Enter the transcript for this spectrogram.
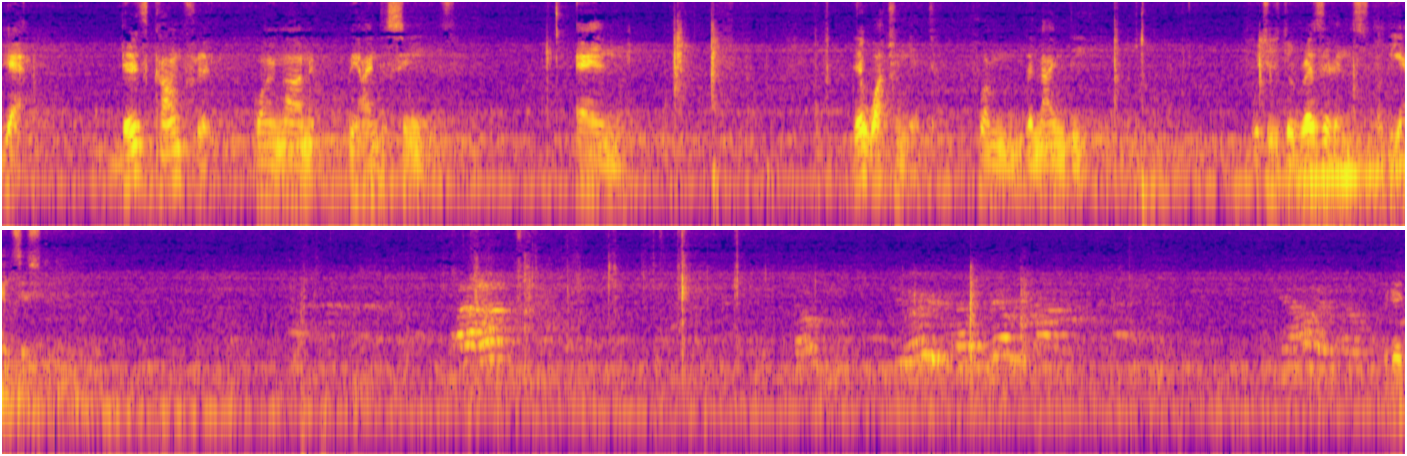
Yeah, there's conflict going on behind the scenes, and they're watching it from the 9D, which is the residence of the Good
